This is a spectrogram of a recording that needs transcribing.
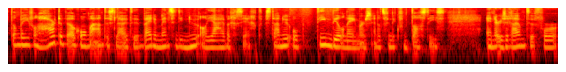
Dan ben je van harte welkom om aan te sluiten bij de mensen die nu al ja hebben gezegd. We staan nu op 10 deelnemers en dat vind ik fantastisch. En er is ruimte voor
